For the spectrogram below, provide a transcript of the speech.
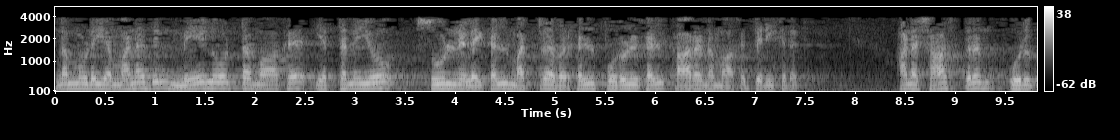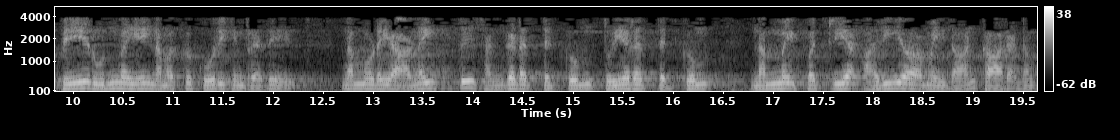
நம்முடைய மனதில் மேலோட்டமாக எத்தனையோ சூழ்நிலைகள் மற்றவர்கள் பொருள்கள் காரணமாக தெரிகிறது. ஆனா சாஸ்திரம் ஒரு பேருண்மையை நமக்கு கூறுகின்றது. நம்முடைய அனைத்து சங்கடத்திற்கும் துயரத்திற்கும் நம்மை பற்றிய அறியாமைதான் காரணம்.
